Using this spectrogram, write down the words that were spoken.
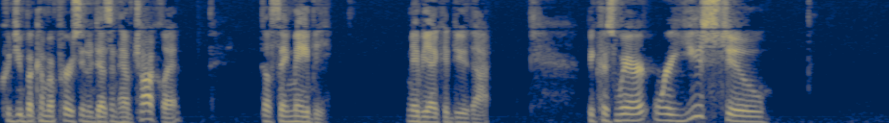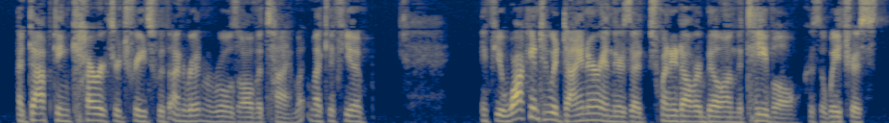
could you become a person who doesn't have chocolate? They'll say, maybe. Maybe I could do that. Because we're, we're used to adopting character traits with unwritten rules all the time. Like if you, if you walk into a diner and there's a $20 bill on the table because the waitress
